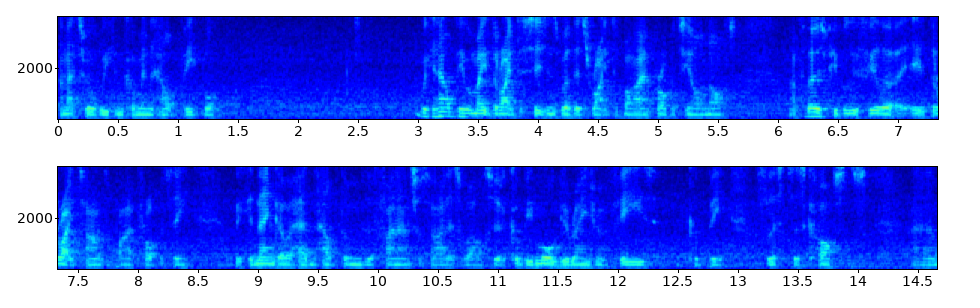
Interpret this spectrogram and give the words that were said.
and that's where we can come in and help people. We can help people make the right decisions whether it's right to buy a property or not and for those people who feel that it is the right time to buy a property we can then go ahead and help them with the financial side as well so it could be mortgage arrangement fees, it could be solicitors costs um,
